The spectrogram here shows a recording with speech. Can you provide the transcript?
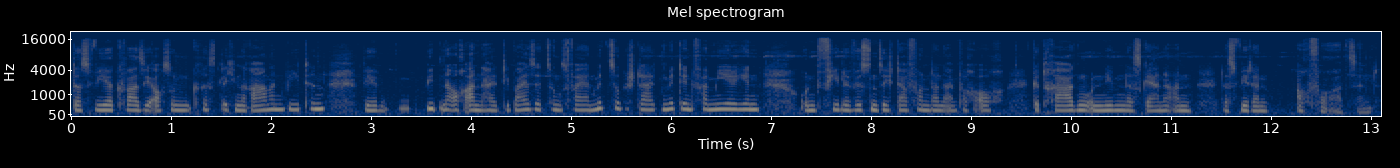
dass wir quasi auch so einen christlichen Rahmen bieten. Wir bieten auch an, halt die Beisetzungsfeiern mitzugestalten mit den Familien und viele wissen sich davon dann einfach auch getragen und nehmen das gerne an, dass wir dann auch vor Ort sind.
